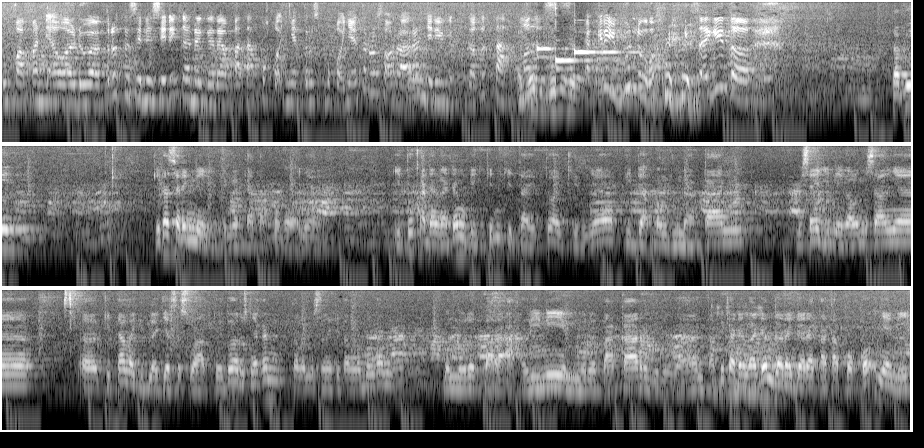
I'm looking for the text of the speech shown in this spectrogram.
ungkapan di awal doang terus ke sini sini gara-gara kata pokoknya terus pokoknya terus orang-orang jadi nggak betah dibunuh ya? akhirnya dibunuh bisa gitu Tapi kita sering nih dengar kata pokoknya. Itu kadang-kadang bikin kita itu akhirnya tidak menggunakan misalnya gini kalau misalnya eh, kita lagi belajar sesuatu itu harusnya kan kalau misalnya kita ngomong kan menurut para ahli nih, menurut pakar gitu kan. Tapi kadang-kadang gara-gara kata pokoknya nih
